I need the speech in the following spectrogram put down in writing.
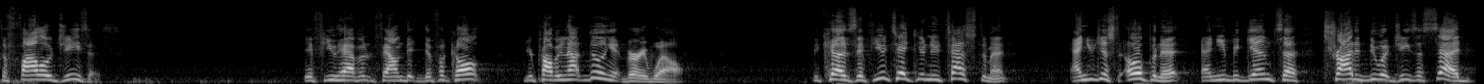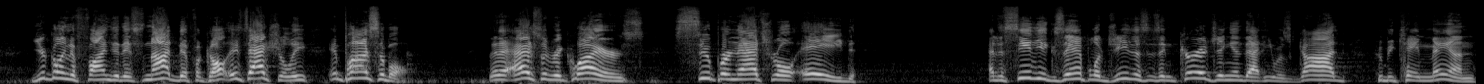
to follow Jesus? If you haven't found it difficult, you're probably not doing it very well. Because if you take your New Testament and you just open it and you begin to try to do what Jesus said, you're going to find that it's not difficult, it's actually impossible. That it actually requires supernatural aid. And to see the example of Jesus is encouraging in that he was God who became man,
